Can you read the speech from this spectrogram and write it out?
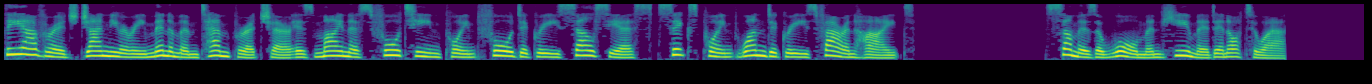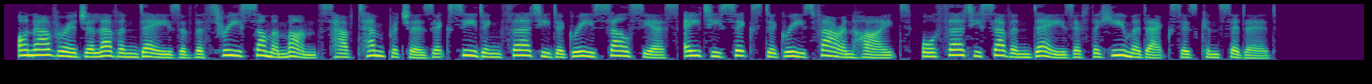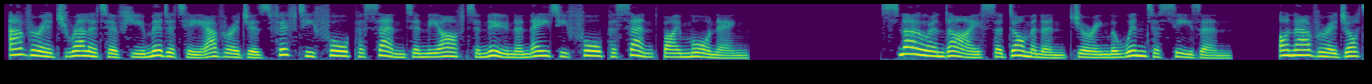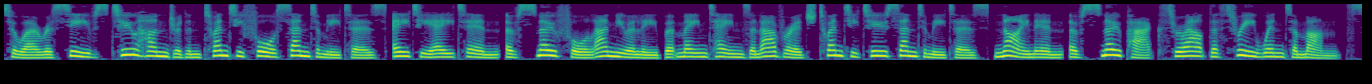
The average January minimum temperature is minus 14.4 degrees Celsius (6.1 degrees Fahrenheit). Summers are warm and humid in Ottawa. On average 11 days of the three summer months have temperatures exceeding 30 degrees Celsius 86 degrees Fahrenheit, or 37 days if the humidex is considered. Average relative humidity averages 54% in the afternoon and 84% by morning. Snow and ice are dominant during the winter season. On average Ottawa receives 224 centimeters 88 in of snowfall annually but maintains an average 22 centimeters 9 in of snowpack throughout the 3 winter months.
